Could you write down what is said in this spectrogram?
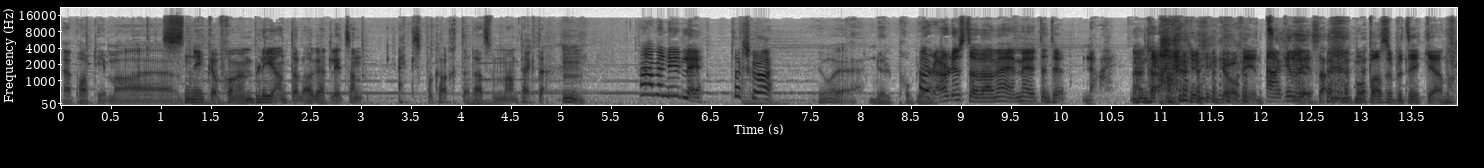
et par timer. Sniker fram en blyant og lager et litt sånn X på kartet der som han pekte. Mm. Ja, men Nydelig. Takk skal du ha. Jo, null Har, problem. du- har du lyst til å være med, med ut en tur? Nei. Nei, det går fint. Ærlig sagt. Må passe butikken.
